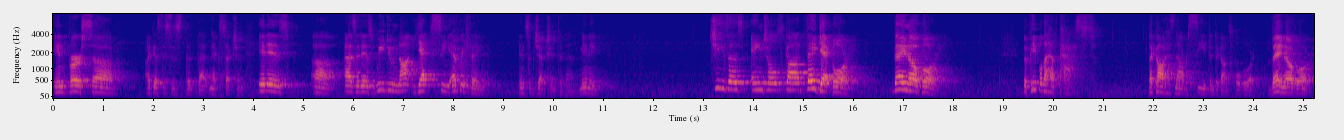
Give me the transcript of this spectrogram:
in verse, uh, I guess this is the, that next section, it is uh, as it is, we do not yet see everything in subjection to them. Meaning, Jesus, angels, God, they get glory. They know glory. The people that have passed, that God has now received into God's full glory, they know glory.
